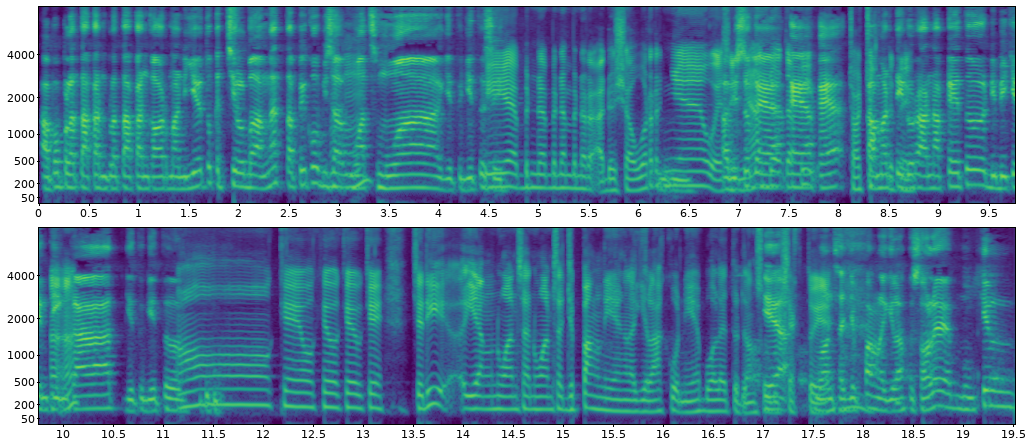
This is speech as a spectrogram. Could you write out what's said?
apa peletakan-peletakan kamar mandinya tuh kecil banget tapi kok bisa mm -hmm. muat semua gitu-gitu sih. Iya benar-benar benar ada showernya, hmm. WC-nya itu kayak, ada kayak, kayak cocok kamar gitu ya? tidur ya? anaknya itu dibikin tingkat gitu-gitu. Oh, oke oke oke oke. Jadi yang nuansa-nuansa Jepang nih yang lagi laku nih ya, boleh tuh langsung iya, dicek tuh ya. nuansa Jepang lagi laku. Soalnya mungkin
